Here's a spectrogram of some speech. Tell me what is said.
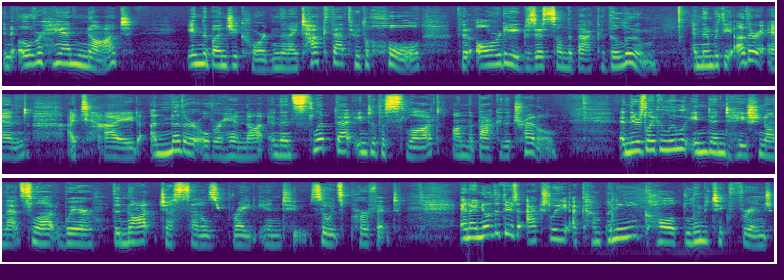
an overhand knot in the bungee cord and then I tuck that through the hole that already exists on the back of the loom. And then with the other end, I tied another overhand knot and then slipped that into the slot on the back of the treadle. And there's like a little indentation on that slot where the knot just settles right into, so it's perfect. And I know that there's actually a company called Lunatic Fringe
